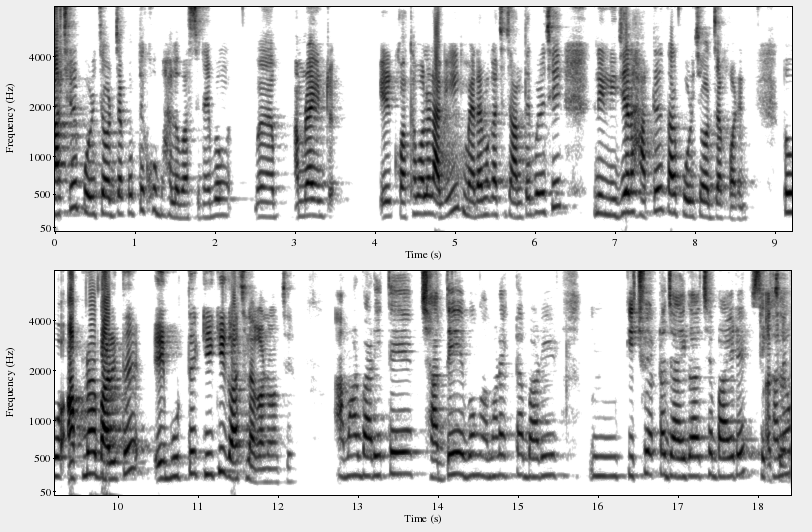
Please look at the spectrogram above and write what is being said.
গাছের পরিচর্যা করতে খুব ভালোবাসেন এবং আমরা এর কথা বলার আগেই ম্যাডামের কাছে জানতে পেরেছি তিনি নিজের হাতে তার পরিচর্যা করেন। তো আপনার বাড়িতে এই মুহূর্তে কি কি গাছ লাগানো আছে? আমার বাড়িতে ছাদে এবং আমার একটা বাড়ির কিছু একটা জায়গা আছে বাইরে। সেখানেও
